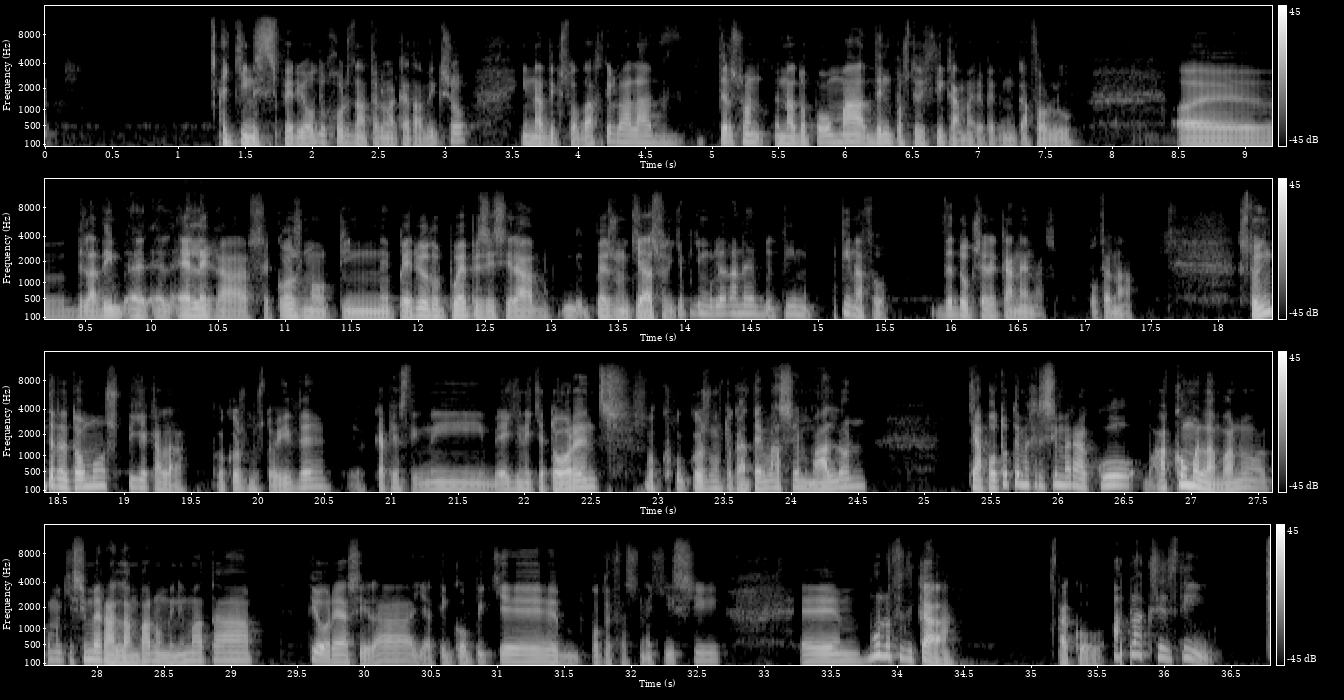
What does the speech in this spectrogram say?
εκείνης της περίοδου, χωρίς να θέλω να καταδείξω ή να δείξω το δάχτυλο, αλλά τέλος πάντων να το πω, μα δεν υποστηριχθήκαμε, ρε παιδί μου, καθόλου. Ε, δηλαδή, ε, ε, έλεγα σε κόσμο την περίοδο που έπαιζε η σειρά, παίζουν και άσφαιροι, και μου λέγανε τι, τι είναι αυτό; Δεν το ξέρει κανένας, πουθενά. Στο ίντερνετ όμως πήγε καλά. Ο κόσμος το είδε. Κάποια στιγμή έγινε και torrents. Ο, ο κόσμος το κατέβασε, μάλλον. Και από τότε μέχρι σήμερα ακούω, ακόμα λαμβάνω, ακόμα και σήμερα λαμβάνω μηνύματα. Τι ωραία σειρά, γιατί κόπηκε, πότε θα συνεχίσει. Ε, μόνο θετικά ακούω. Απλά ξέρεις τι,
